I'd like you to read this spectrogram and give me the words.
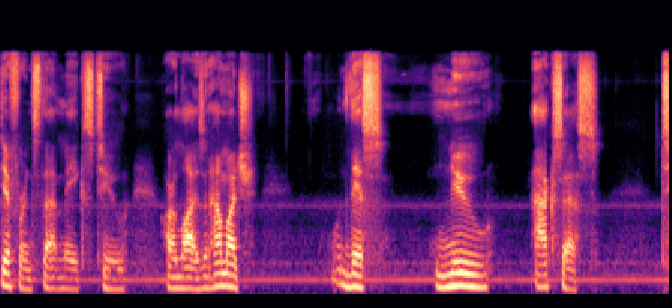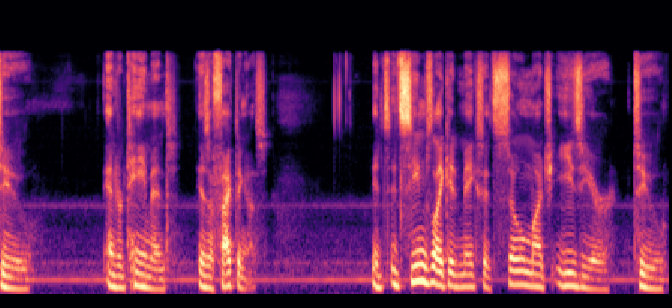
difference that makes to our lives and how much this new access to entertainment is affecting us it, it seems like it makes it so much easier to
